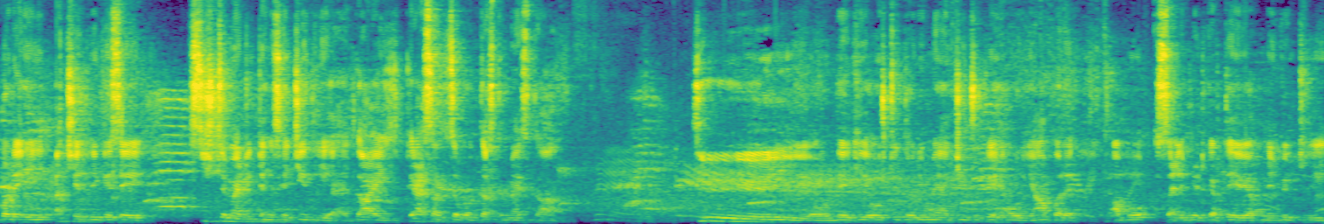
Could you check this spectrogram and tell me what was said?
बड़े ही अच्छे तरीके से सिस्टमेटिक ढंग से जीत लिया है। गाइस कैसा ज़बरदस्त मैच था। जी और देखिए ऑस्ट्री थोरी मैच जीत चुके हैं और यहाँ पर अब वो सेलिब्रेट करते हुए अपनी विक्ट्री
